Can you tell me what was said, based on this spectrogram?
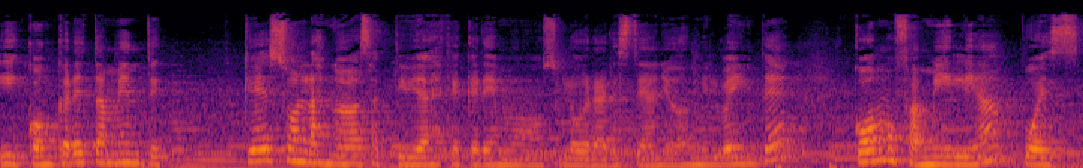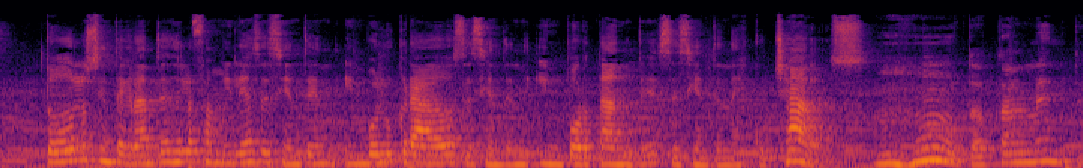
y concretamente qué son las nuevas actividades que queremos lograr este año 2020 como familia, pues todos los integrantes de la familia se sienten involucrados, se sienten importantes, se sienten escuchados. totalmente.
